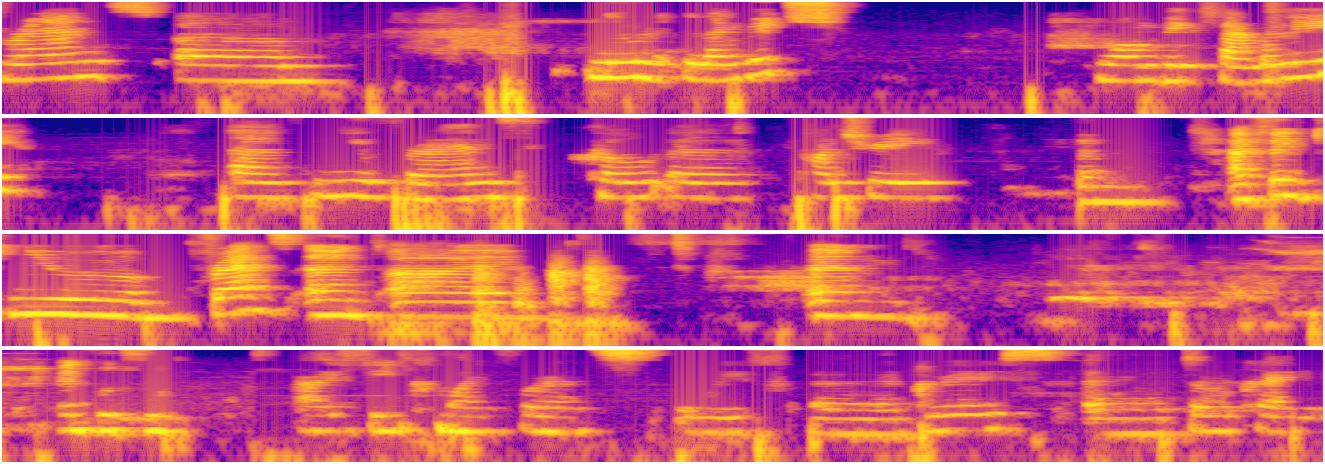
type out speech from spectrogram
friends, um, new language, one big family, uh, new friends, co- uh, country. Um, I think new friends and I um and good food. I think my friends with uh, Greece, uh, Turkey,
